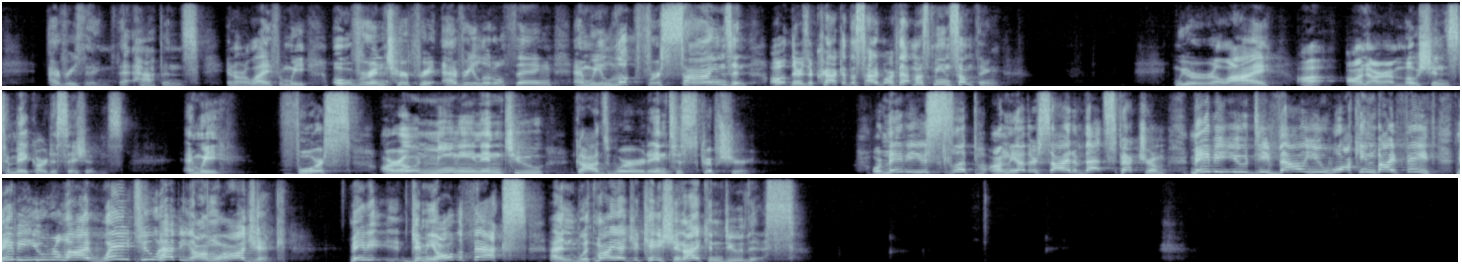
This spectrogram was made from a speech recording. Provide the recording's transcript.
everything that happens in our life and we overinterpret every little thing and we look for signs and oh there's a crack at the sidewalk that must mean something we rely uh, on our emotions to make our decisions and we force our own meaning into god's word into scripture or maybe you slip on the other side of that spectrum. Maybe you devalue walking by faith. Maybe you rely way too heavy on logic. Maybe give me all the facts, and with my education, I can do this.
